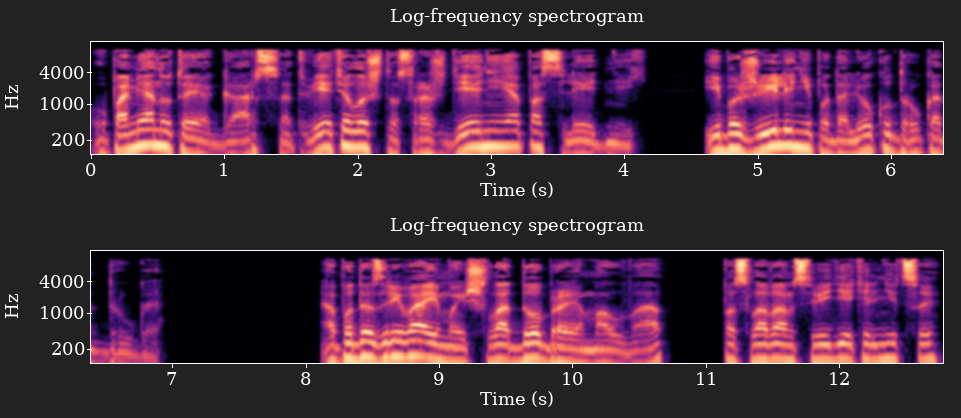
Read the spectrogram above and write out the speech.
упомянутая Гарс ответила, что с рождения последней, ибо жили неподалеку друг от друга. О подозреваемой шла добрая молва, по словам свидетельницы,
